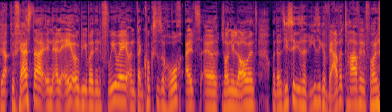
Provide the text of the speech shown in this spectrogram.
Ja. Du fährst da in LA irgendwie über den Freeway und dann guckst du so hoch als äh, Johnny Lawrence und dann siehst du diese riesige Werbetafel von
